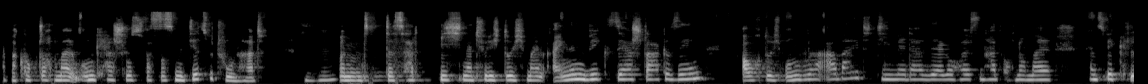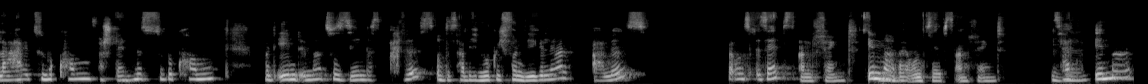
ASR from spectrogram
Aber guck doch mal im Umkehrschluss, was das mit dir zu tun hat. Mhm. Und das hat ich natürlich durch meinen eigenen Weg sehr stark gesehen auch durch unsere Arbeit, die mir da sehr geholfen hat, auch nochmal ganz viel Klarheit zu bekommen, Verständnis zu bekommen und eben immer zu sehen, dass alles, und das habe ich wirklich von dir gelernt, alles bei uns selbst anfängt, immer mhm. bei uns selbst anfängt. Es mhm. hat immer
